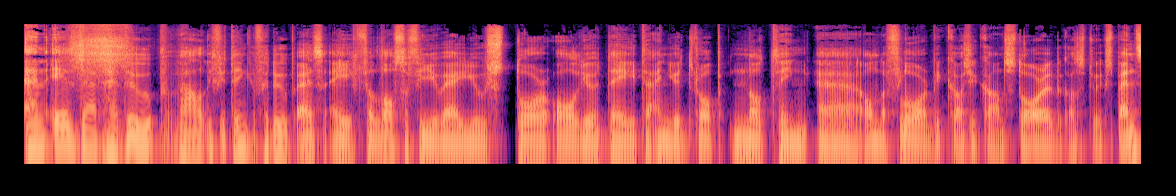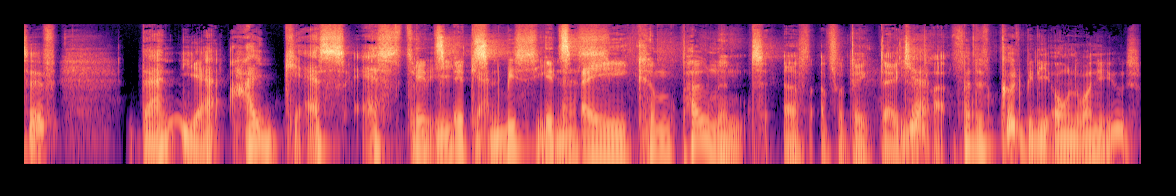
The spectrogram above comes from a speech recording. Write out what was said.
and is that Hadoop? Well, if you think of Hadoop as a philosophy where you store all your data and you drop nothing uh, on the floor because you can't store it because it's too expensive, then yeah, I guess S3 can be seen it's as a component of, of a big data yeah, platform. but it could be the only one you use.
